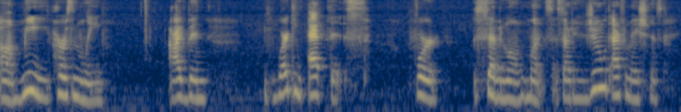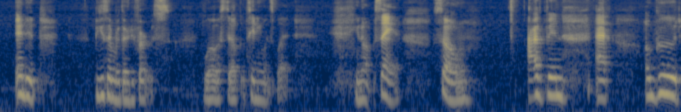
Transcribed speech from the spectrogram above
Um, me personally, I've been working at this for seven long months. I started in June with affirmations, ended December 31st. Well, it's still continuance but you know what I'm saying. So I've been at a good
